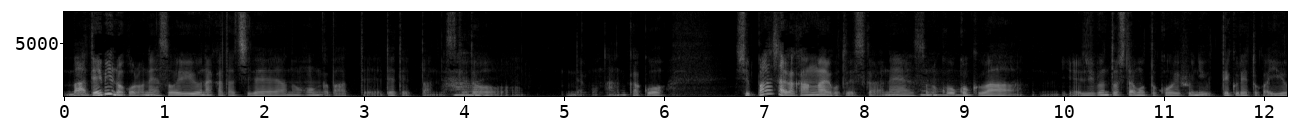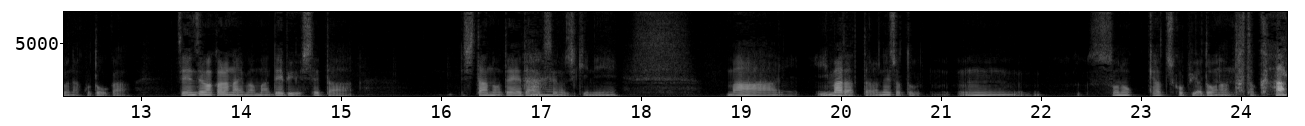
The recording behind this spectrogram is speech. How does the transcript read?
まあデビューの頃ねそういうような形であの本がバーって出てったんですけど、でもなんかこう出版社が考えることですからねその広告は、自分としてはもっとこういうふうに売ってくれとかいうようなことが全然わからないままデビューしてたしたので大学生の時期に、まあ今だったらねちょっとうんそのキャッチコピーはどうなんだとか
